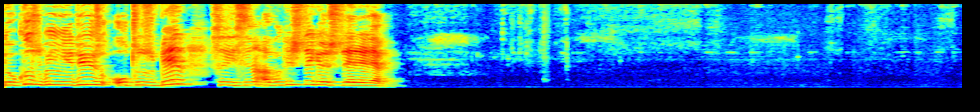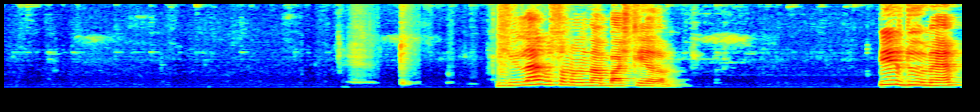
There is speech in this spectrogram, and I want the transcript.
9731 sayısını abaküste gösterelim. Birler basamağından başlayalım. Bir düğme,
